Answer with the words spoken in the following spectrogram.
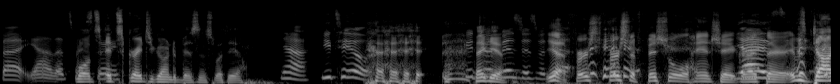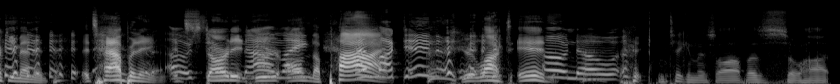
but yeah, that's my Well, it's it's great to go into business with you. Yeah, you too. Good Thank you. business with Yeah, ya. first first official handshake right there. It was documented. It's happening. Oh, it shoot, started now here I'm like, on the I'm pod. locked in. You're locked in. oh no. I'm taking this off. This is so hot.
